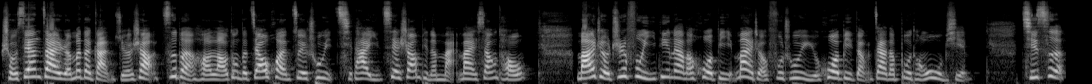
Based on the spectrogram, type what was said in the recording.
首先，在人们的感觉上，资本和劳动的交换最初与其他一切商品的买卖相同，买者支付一定量的货币，卖者付出与货币等价的不同物品。其次，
